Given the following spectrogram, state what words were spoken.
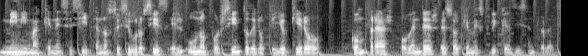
mínima que necesita. No estoy seguro si es el 1% de lo que yo quiero comprar o vender. Eso que me expliques, Decentralized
